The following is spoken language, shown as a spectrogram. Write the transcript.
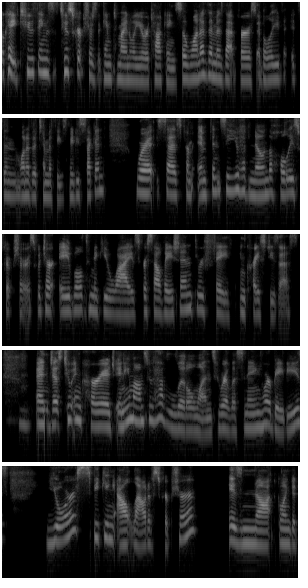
Okay, two things, two scriptures that came to mind while you were talking. So one of them is that verse, I believe it's in one of the Timothy's, maybe second, where it says, From infancy you have known the holy scriptures, which are able to make you wise for salvation through faith in Christ Jesus. Mm-hmm. And just to encourage any moms who have little ones who are listening, who are babies, your speaking out loud of scripture is not going to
